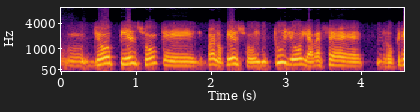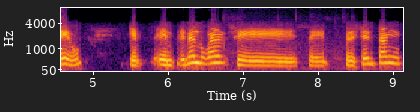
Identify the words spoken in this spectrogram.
Mm, yo pienso que, bueno, pienso, intuyo y a veces lo creo, que en primer lugar se, presentan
